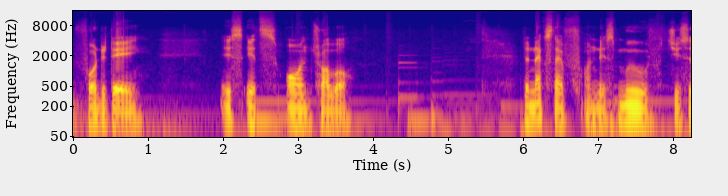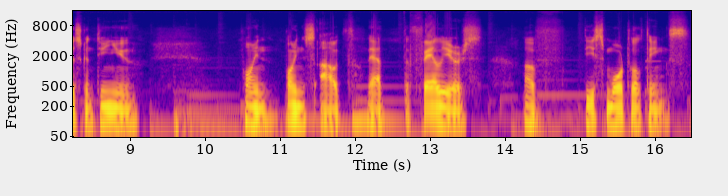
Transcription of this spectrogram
for the day is its own trouble. The next step on this move, Jesus continue point, points out that the failures of these mortal things.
